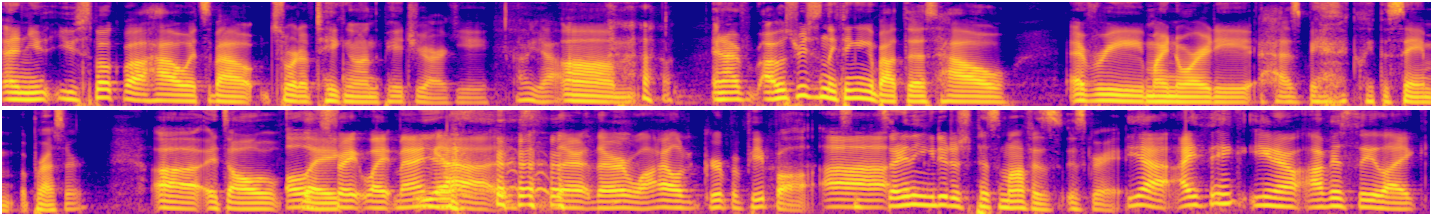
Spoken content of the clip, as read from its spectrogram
and you, you spoke about how it's about sort of taking on the patriarchy. Oh, yeah. Um, and I've, I was recently thinking about this how every minority has basically the same oppressor. Uh, it's all Old like, straight white men. Yeah. it's, they're, they're a wild group of people. Uh, so anything you can do to just piss them off is, is great. Yeah, I think, you know, obviously, like,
